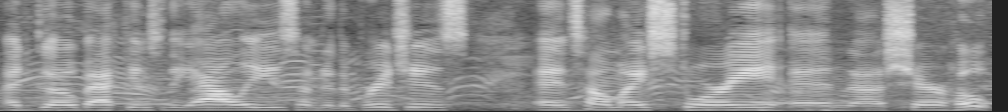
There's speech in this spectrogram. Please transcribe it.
I'd go back into the alleys, under the bridges, and tell my story and uh, share hope.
